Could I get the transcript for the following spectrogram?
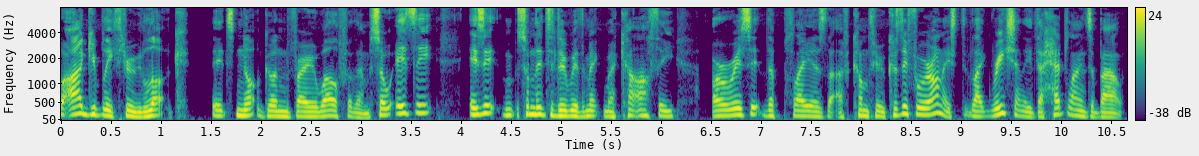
arguably through luck, it's not gone very well for them. So is it is it something to do with Mick McCarthy or is it the players that have come through? Because if we're honest, like recently, the headlines about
